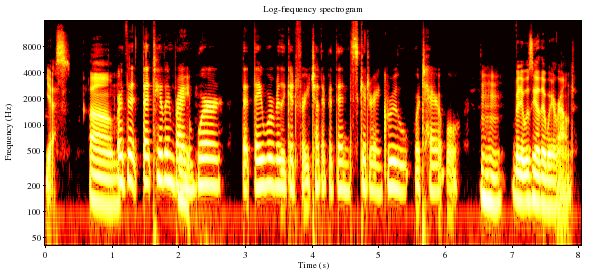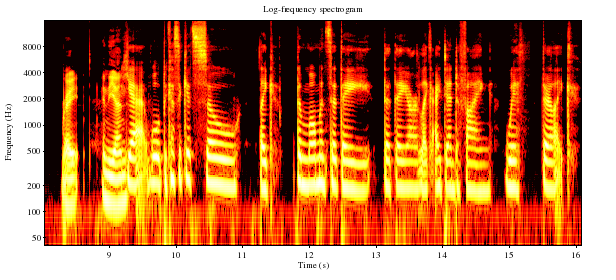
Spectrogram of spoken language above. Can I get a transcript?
Yes. Um, or that that taylor and brian Wait. were that they were really good for each other but then skitter and Grue were terrible mhm. But it was the other way around, right? In the end. yeah well because it gets so like the moments that they that they are like identifying with their like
